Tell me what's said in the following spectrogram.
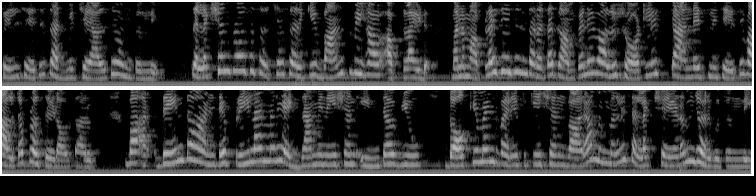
ఫిల్ చేసి సబ్మిట్ చేయాల్సి ఉంటుంది. సెలక్షన్ ప్రాసెస్ వచ్చేసరికి వన్స్ వీ హ్యావ్ అప్లైడ్ మనం అప్లై చేసిన తర్వాత కంపెనీ వాళ్ళు షార్ట్ లిస్ట్ క్యాండిడేట్స్ని చేసి వాళ్ళతో ప్రొసీడ్ అవుతారు. వా దేంతో అంటే preliminary examination interview document verification ద్వారా మిమ్మల్ని సెలెక్ట్ చేయడం జరుగుతుంది.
